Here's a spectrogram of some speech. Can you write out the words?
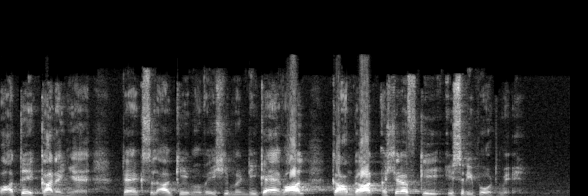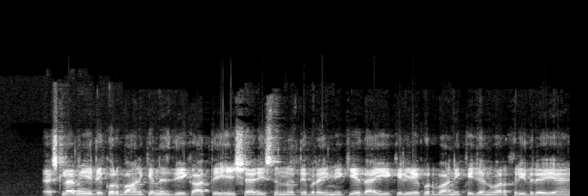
बातें कर रही हैं। टैक्सला की मवेशी मंडी का अहवाल, कामरान अशरफ की इस रिपोर्ट में। टेस्ला में ईद कुर्बान के नज़दीक आते ही शहरी सुन्नत इब्राहिमी की अदायगी के लिए कुर्बानी के जानवर खरीद रहे हैं,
